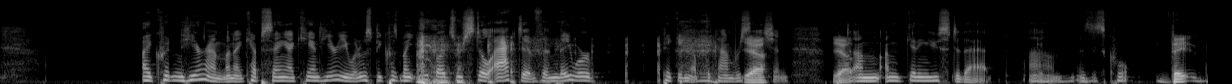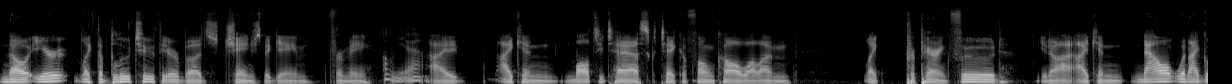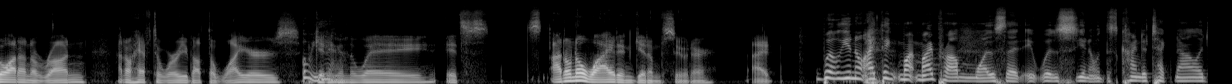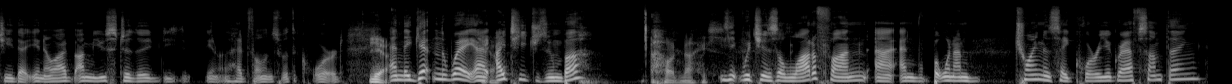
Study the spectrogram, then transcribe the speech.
I couldn't hear him, and I kept saying, "I can't hear you." And it was because my earbuds were still active, and they were picking up the conversation. Yeah. But I'm I'm getting used to that. Um, this cool. They no ear like the Bluetooth earbuds changed the game for me. Oh yeah. I I can multitask, take a phone call while I'm like preparing food. You know, I, I can now when I go out on a run, I don't have to worry about the wires Oh, getting yeah. in the way. It's I don't know why I didn't get them sooner. I Well, you know, I think my, my problem was that it was, you know, this kind of technology that, you know, I, I'm used to the, you know, headphones with a cord. yeah. And they get in the way. I, Yeah. I teach Zumba, oh, nice. which is a lot of fun. Uh, and But when I'm trying to, say, choreograph something,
